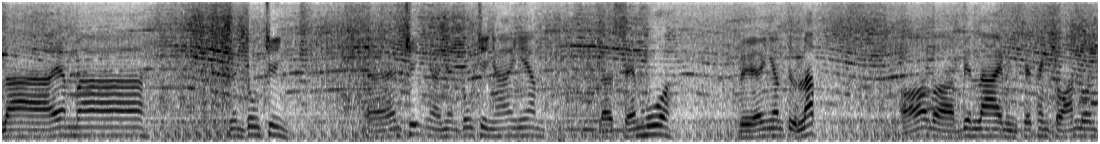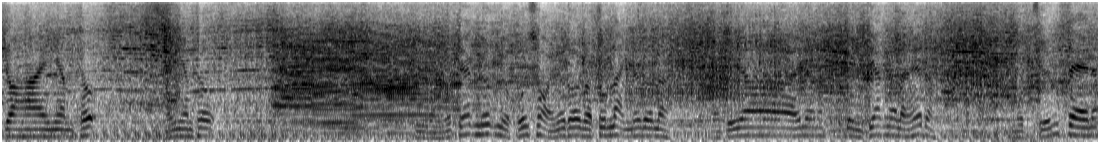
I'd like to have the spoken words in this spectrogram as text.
Là em uh, nhận công trình. Uh, Em Trịnh là nhận công trình hai anh em Là sẽ mua về anh em tự lắp đó và biên lai mình sẽ thanh toán luôn cho hai anh em thợ. Anh em thợ. Chỉ là có tét nước nửa khối sỏi nữa thôi và tôn lạnh nữa thôi là, là cái uh, ấy nữa, cái bình tét nữa là hết rồi. Một chuyến xe nữa.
